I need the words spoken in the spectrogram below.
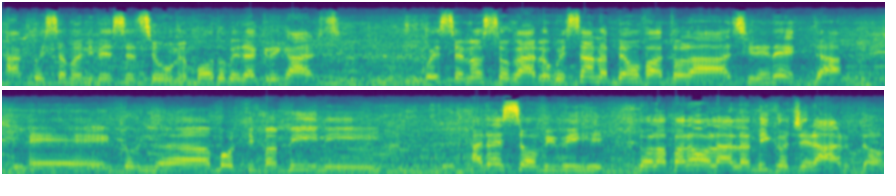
a questa manifestazione, un modo per aggregarsi. Questo è il nostro carro, quest'anno abbiamo fatto la sirenetta eh, con uh, molti bambini. Adesso vi, do la parola all'amico Gerardo.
